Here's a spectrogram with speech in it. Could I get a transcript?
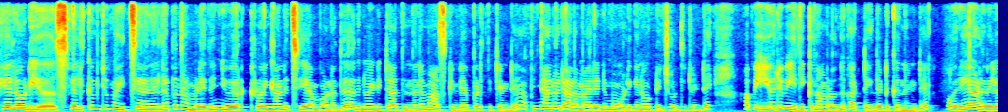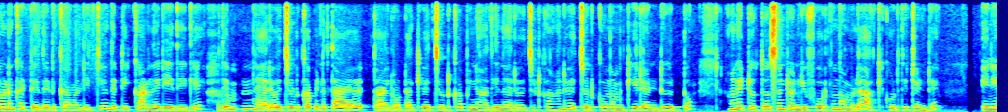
Hello dears welcome to my channel അപ്പോൾ നമ്മളിത് ന്യൂ ഇയർ ഡ്രോയിങ് ആണ് ചെയ്യാൻ പോണത്. അതിന് വേണ്ടിയിട്ട് ആദ്യം തന്നെ മാസ്കിന്റെ ടേപ്പ് എടുത്തിട്ടുണ്ട്. അപ്പോൾ ഞാനൊരു അളമാരേന്റെ മുകളിൽ ഒട്ടിച്ചു കൊടുത്തിട്ടുണ്ട്. അപ്പോൾ ഈ ഒരു വീതിക്ക് നമ്മളൊന്ന് കട്ട് ചെയ്തെടുക്കുന്നുണ്ട്. ഒരേ അളവിലോണം കട്ട് ചെയ്തെടുക്കാൻ വേണ്ടിയിട്ട് എന്നിട്ട് ഈ കാണുന്ന രീതിയിൽ ആദ്യം നേരെ വെച്ച് കൊടുക്കുക. പിന്നെ താഴെ താഴിലോട്ടാക്കി വെച്ച് കൊടുക്കുക. പിന്നെ ആദ്യം നേരെ വെച്ച് കൊടുക്കുക. അങ്ങനെ വെച്ച് കൊടുക്കുമ്പോൾ നമുക്ക് ഈ രണ്ട് കിട്ടും. അങ്ങനെ ടു തൗസൻഡ് ട്വന്റി ഫോറിന് നമ്മൾ ആക്കി കൊടുത്തിട്ടുണ്ട്. ഇനി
